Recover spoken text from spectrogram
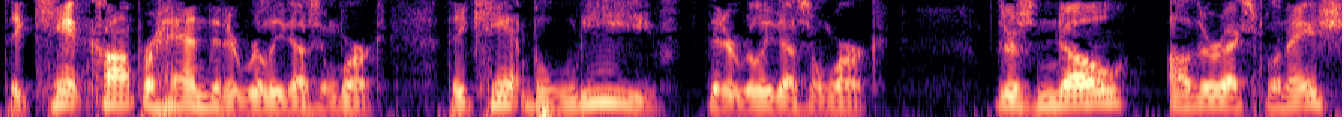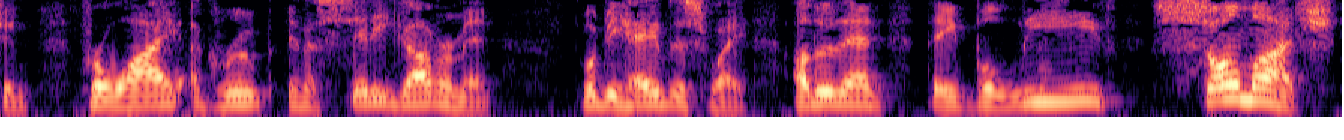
They can't comprehend that it really doesn't work. They can't believe that it really doesn't work. There's no other explanation for why a group in a city government would behave this way other than they believe so much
